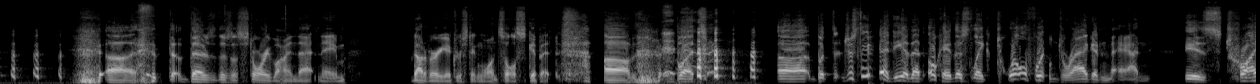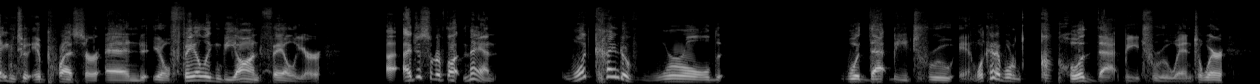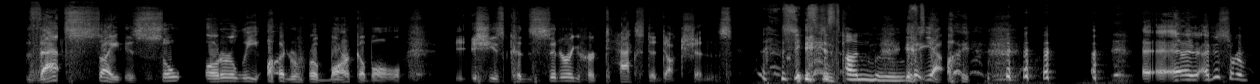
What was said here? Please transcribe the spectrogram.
uh, th- there's there's a story behind that name, not a very interesting one, so I'll skip it. Um, but uh, but th- just the idea that okay, this like twelve foot dragon man is trying to impress her and you know failing beyond failure. I, I just sort of thought, man, what kind of world would that be true in? What kind of world could that be true in? To where that sight is so utterly unremarkable, she's considering her tax deductions. She's just unmoved. yeah. And I, I just sort of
